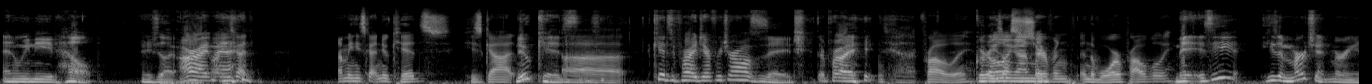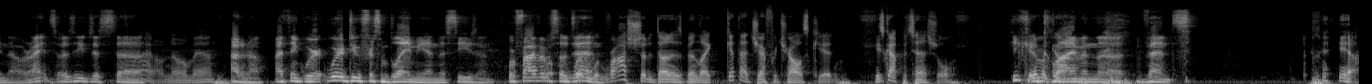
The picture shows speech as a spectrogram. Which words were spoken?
and we need help." And he's like, "All right, man. he's got- I mean, he's got new kids. He's got New kids. Uh, kids are probably Geoffrey Charles's age. They're probably. yeah, probably. Growing he's also on, like- serving in the war, probably. Is he? He's a merchant marine though, right? So is he just? uh I don't know, man. I don't know. I think we're we're due for some blamey in this season. We're five episodes What, in. what Ross should have done is been like, get that Geoffrey Charles kid. He's got potential. he can climb in the vents. yeah.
